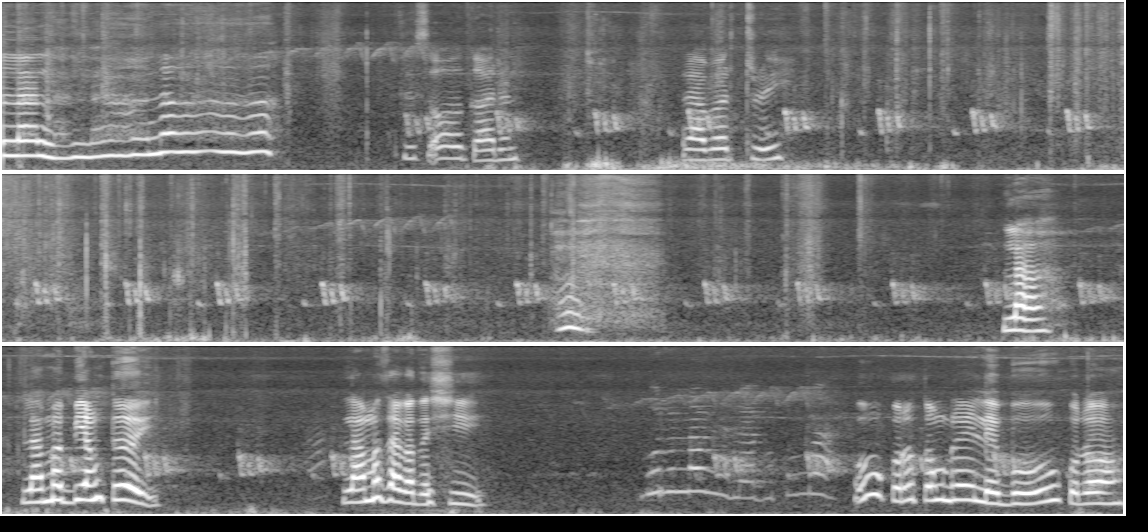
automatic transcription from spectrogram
la la la la. This all garden rubber tree la lama biang tơi lama jaga dasi u koro tongbre lebu koro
